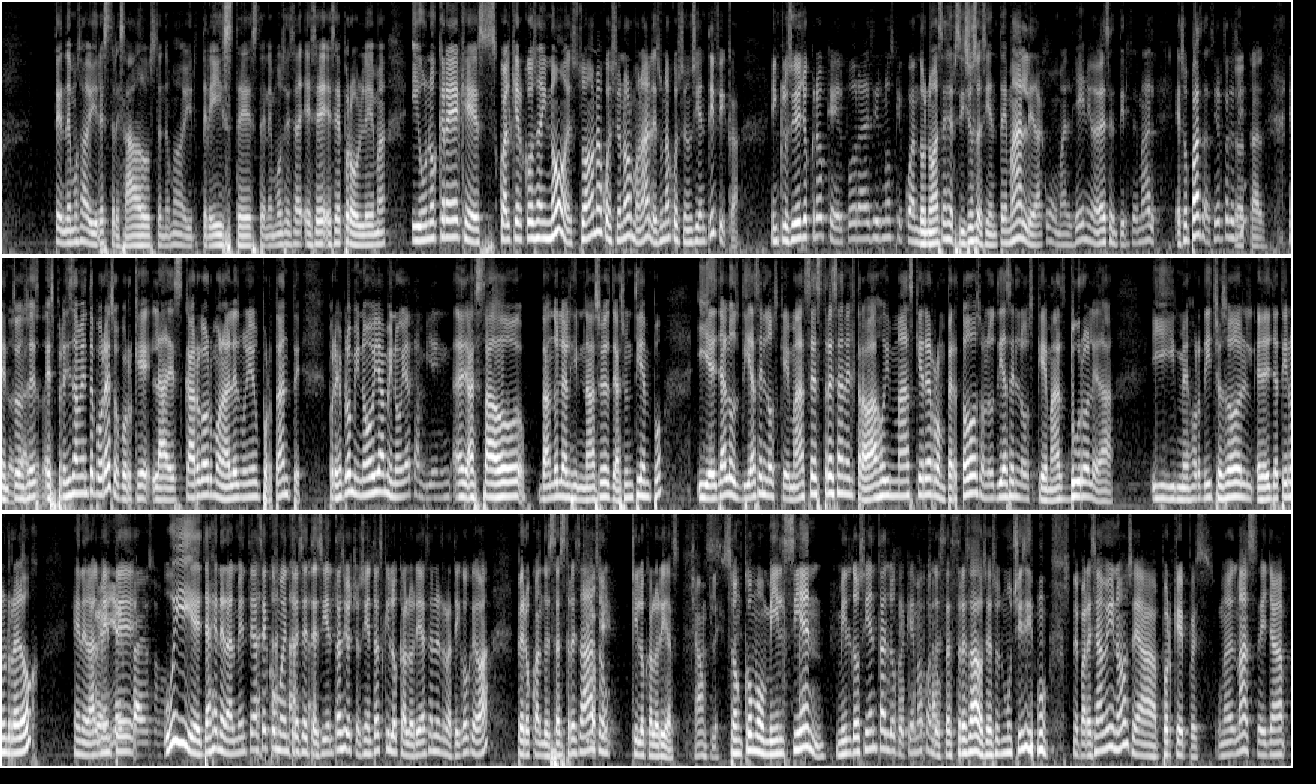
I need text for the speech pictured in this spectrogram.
tendemos a vivir estresados, tendemos a vivir tristes, tenemos ese, ese problema y uno cree que es cualquier cosa y no, es toda una cuestión hormonal, es una cuestión científica. Inclusive yo creo que él podrá decirnos que cuando no hace ejercicio se siente mal, le da como mal genio, debe sentirse mal. Eso pasa, ¿cierto que sí? Total. Entonces, total, total. es precisamente por eso, porque la descarga hormonal es muy importante. Por ejemplo, mi novia, mi novia también eh, ha estado dándole al gimnasio desde hace un tiempo y ella los días en los que más se estresa en el trabajo y más quiere romper todo son los días en los que más duro le da. Y mejor dicho, eso el- ella tiene un reloj. Generalmente, eso. uy, ella generalmente hace como entre 700 y 800 kilocalorías en el ratico que va, pero cuando está estresada ¿Kilo son qué? kilocalorías. Chanfle. Son como 1100, 1200 lo que quema cuando está estresado. O sea, eso es muchísimo. Me parece a mí, ¿no? O sea, porque, pues, una vez más, ella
